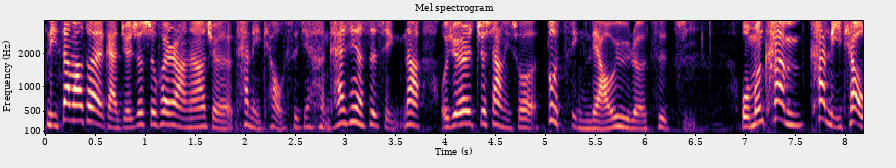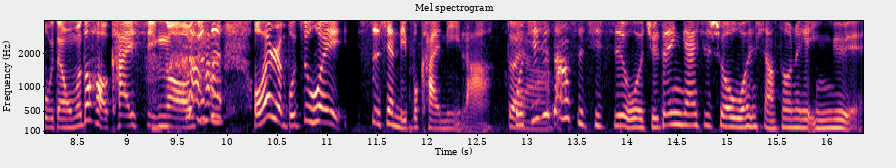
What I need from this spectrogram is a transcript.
你散发出来的感觉，就是会让人家觉得看你跳舞是一件很开心的事情。那我觉得就像你说的，不仅疗愈了自己。我们看看你跳舞的人，我们都好开心哦！就是我会忍不住会视线离不开你啦。对啊、我其实当时其实我觉得应该是说我很享受那个音乐，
